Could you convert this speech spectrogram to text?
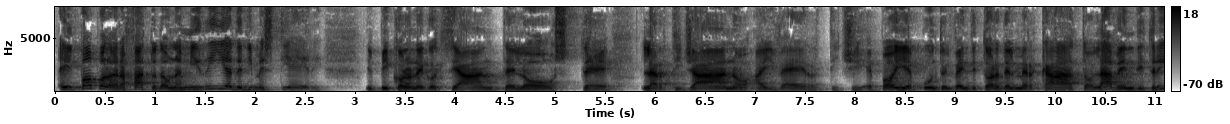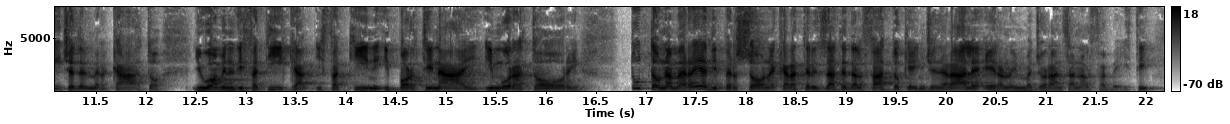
E il popolo era fatto da una miriade di mestieri, il piccolo negoziante, l'oste, l'artigiano ai vertici e poi appunto il venditore del mercato, la venditrice del mercato, gli uomini di fatica, i facchini, i portinai, i muratori, tutta una marea di persone caratterizzate dal fatto che in generale erano in maggioranza analfabeti,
